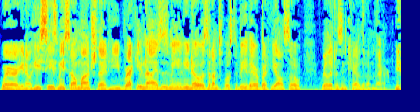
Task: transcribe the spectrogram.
where you know he sees me so much that he recognizes me and he knows that I'm supposed to be there, but he also really doesn't care that I'm there. Yeah,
